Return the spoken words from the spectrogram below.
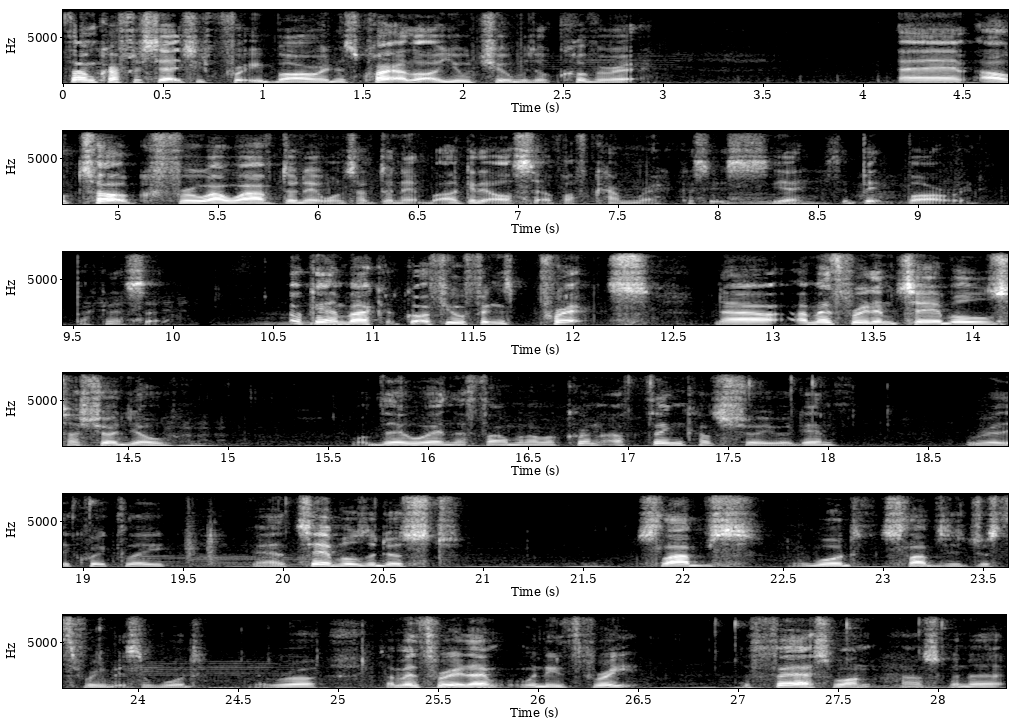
Thaumcraft Research is pretty boring. There's quite a lot of YouTubers who'll cover it. Um, I'll talk through how I've done it once I've done it, but I'll get it all set up off camera because it's yeah, it's a bit boring. Back in a sec. Okay, I'm back. I've got a few things prepped. Now, I made three of them tables. I showed you what they were in the Thaumonomicron. I think I'll show you again really quickly. Yeah, the tables are just slabs wood. Slabs is just three bits of wood in a row. So I made three of them. We need three. The first one, I'm just going to,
